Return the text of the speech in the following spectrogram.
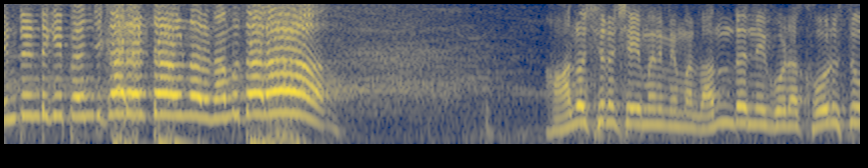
ఇంటింటికి పెంచుకారంటా ఉన్నారు నమ్ముతారా? ఆలోచన చేయమని మిమ్మల్ని అందరినీ కూడా కోరుతూ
